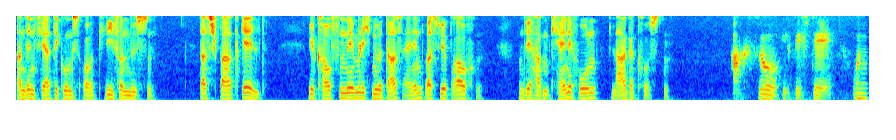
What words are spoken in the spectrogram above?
an den Fertigungsort liefern müssen. Das spart Geld. Wir kaufen nämlich nur das ein, was wir brauchen, und wir haben keine hohen Lagerkosten. Ach so, ich verstehe. Und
